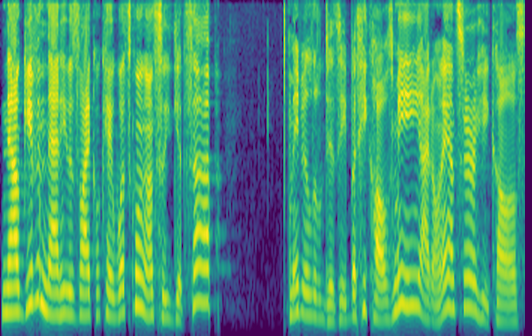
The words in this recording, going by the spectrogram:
Now, given that, he was like, okay, what's going on? So he gets up, maybe a little dizzy, but he calls me. I don't answer. He calls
